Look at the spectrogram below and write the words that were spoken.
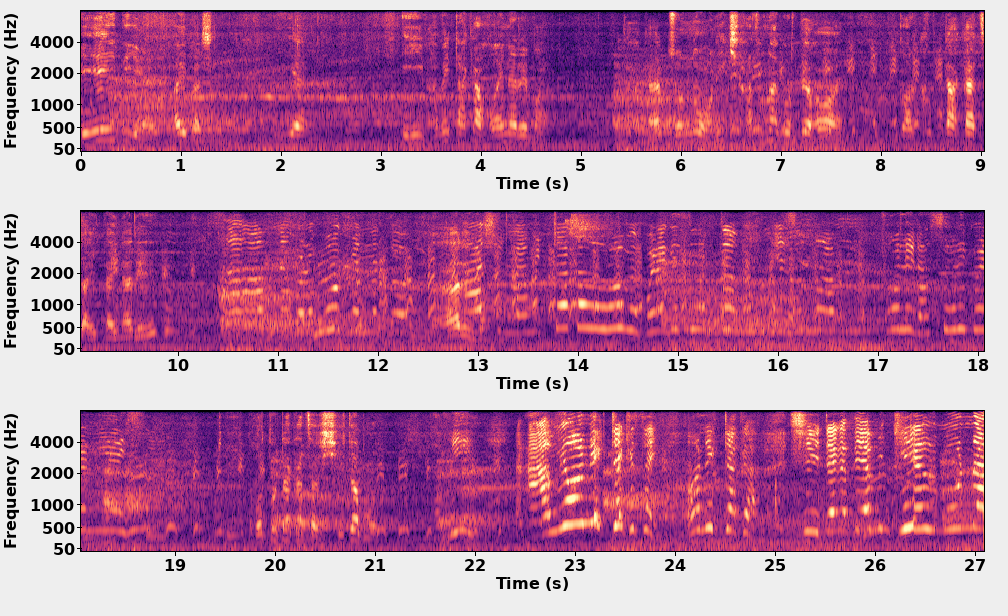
এই দিকে ভাই পাশে এইভাবে টাকা হয় না রে মা। টাকার জন্য অনেক সাধনা করতে হয়। তোর খুব টাকা চাই, তাই না রে? না কত টাকা চাস সেটা বল। আমি? আমি অনেক টাকা চাই, অনেক টাকা। সেই টাকা দিয়ে আমি খেলব নাচবো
